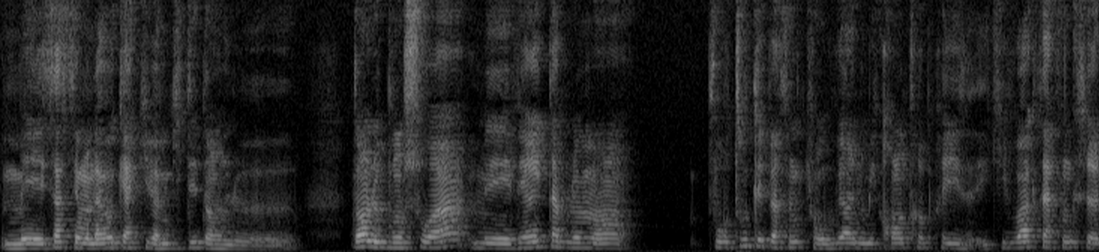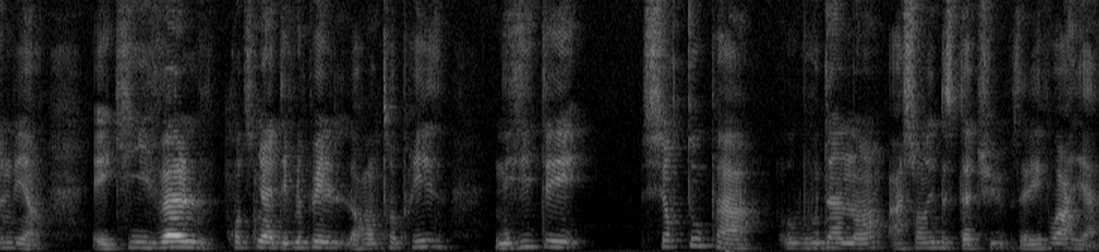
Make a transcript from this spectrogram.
Mais ça, c'est mon avocat qui va me guider dans le, dans le bon choix. Mais véritablement, pour toutes les personnes qui ont ouvert une micro-entreprise et qui voient que ça fonctionne bien et qui veulent continuer à développer leur entreprise, n'hésitez surtout pas, au bout d'un an, à changer de statut. Vous allez voir, il y a...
